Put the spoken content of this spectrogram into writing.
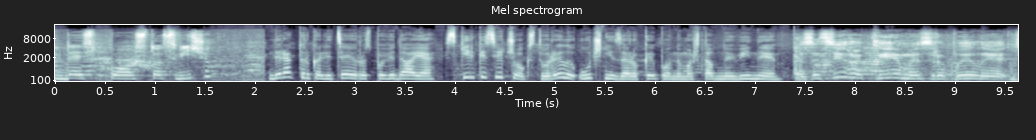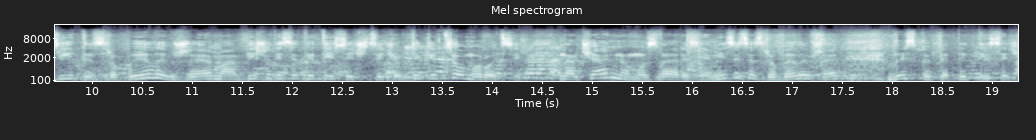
десь по 100 свічок. Директорка ліцею розповідає, скільки свічок створили учні за роки повномасштабної війни. За ці роки ми зробили, діти зробили вже більше 10 тисяч свічок. Тільки в цьому році навчальному з вересня місяця зробили вже близько 5 тисяч.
